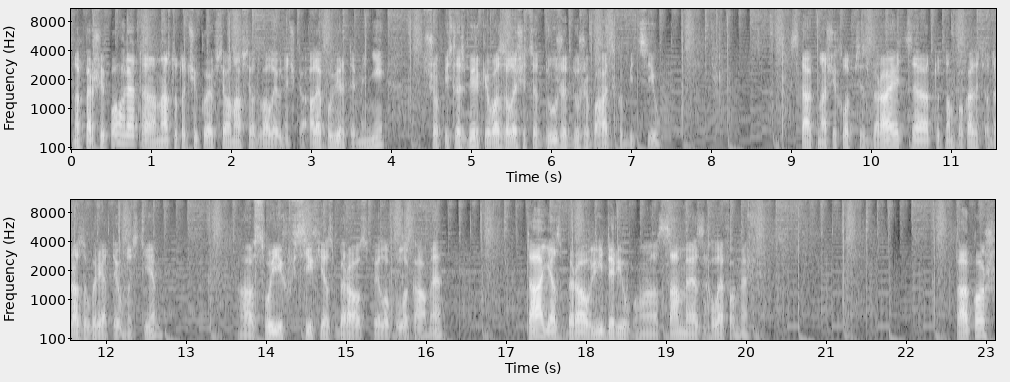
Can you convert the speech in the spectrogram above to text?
На перший погляд, е, нас тут очікує всього-навсього два ливничка, але повірте мені, що після збірки у вас залишиться дуже-дуже багатько бітців. Так, наші хлопці збираються. Тут нам показують одразу варіативності. Своїх всіх я збирав з пилокулаками. Та я збирав лідерів саме з глефами. Також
